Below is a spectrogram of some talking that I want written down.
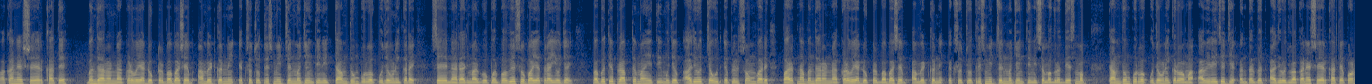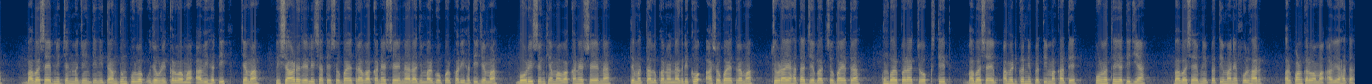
વાંકાનેર શહેર ખાતે બંધારણના કડવૈયા ડોક્ટર બાબા સાહેબ આંબેડકરની એકસો ચોત્રીસમી જન્મજયંતિની ધામધૂમપૂર્વક ઉજવણી કરાઈ. શહેરના રાજમાર્ગો પર ભવ્ય શોભાયાત્રા યોજાઈ. બાબતે પ્રાપ્ત માહિતી મુજબ, આજરોજ ચૌદ એપ્રિલ સોમવારે ભારતના બંધારણના કડવૈયા ડોક્ટર બાબા સાહેબ આંબેડકરની એકસો ચોત્રીસમી જન્મજયંતિની સમગ્ર દેશમાં ધામધૂમપૂર્વક ઉજવણી કરવામાં આવી રહી છે, જે અંતર્ગત આજરોજ વાંકાનેર શહેર ખાતે પણ બાબા સાહેબની જન્મ જયંતિની ધામધૂમપૂર્વક ઉજવણી કરવામાં આવી હતી, જેમાં વિશાળ રેલી સાથે શોભાયાત્રા વાંકાનેર શહેરના રાજમાર્ગો પર ફરી હતી, જેમાં બહોળી સંખ્યામાં વાંકાનેર શહેરના તેમજ તાલુકાના નાગરિકો આ શોભાયાત્રામાં જોડાયા હતા. જે બાદ શોભાયાત્રા કુંભારપરા ચોક સ્થિત બાબા સાહેબ આંબેડકરની પ્રતિમા ખાતે પૂર્ણ થઈ હતી, જ્યાં બાબા સાહેબની પ્રતિમાને ફૂલહાર અર્પણ કરવામાં આવ્યા હતા.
